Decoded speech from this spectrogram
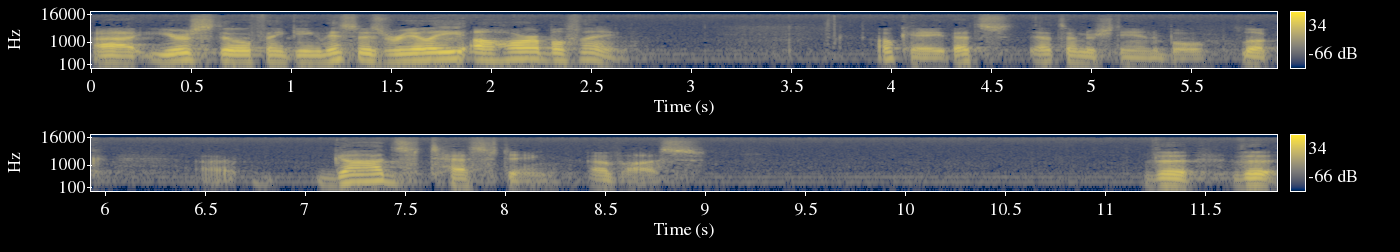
Uh, you're still thinking this is really a horrible thing. Okay, that's, that's understandable. Look, uh, God's testing of us, the, the,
